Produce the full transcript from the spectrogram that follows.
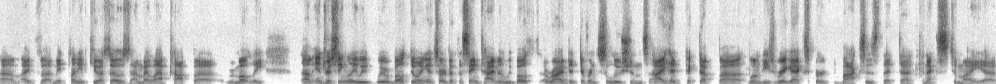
um, I've uh, made plenty of QSOs on my laptop uh, remotely. Um, interestingly, we, we were both doing it sort of at the same time, and we both arrived at different solutions. I had picked up uh, one of these Rig Expert boxes that uh, connects to my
